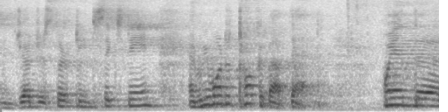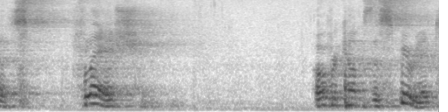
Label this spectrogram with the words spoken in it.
and Judges 13 to 16, and we want to talk about that. When the flesh overcomes the spirit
